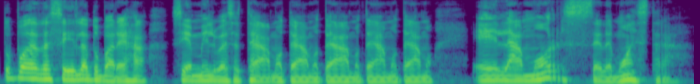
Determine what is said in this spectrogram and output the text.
tú puedes decirle a tu pareja cien mil veces te amo, te amo, te amo, te amo, te amo. El amor se demuestra.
